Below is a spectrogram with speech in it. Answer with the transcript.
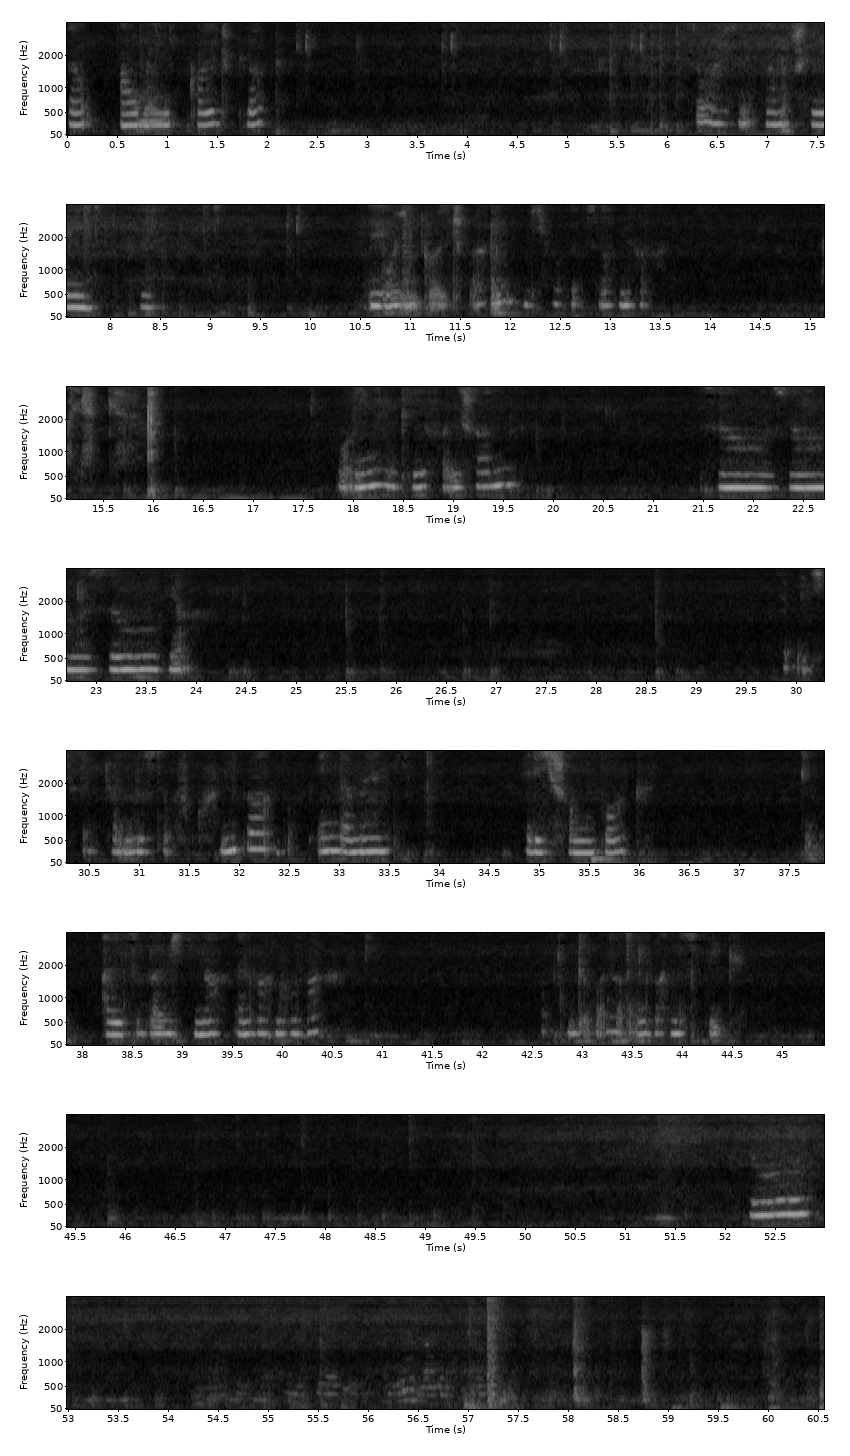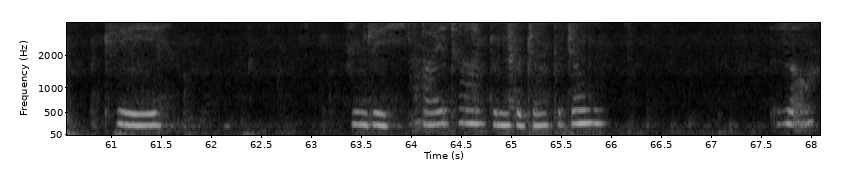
So, oh mein Goldblock. So, ich sind jetzt nochmal schön neun. Und ich brauche jetzt noch ein paar. Boing, okay, Fallschaden. So, so, so, ja. Ich habe ehrlich gesagt keine Lust auf Creeper, aber auf Endermans hätte ich schon Bock. Also bleibe ich die Nacht einfach noch wach. Gut, aber er hat einfach einen Stick. So. Okay. Dann gehe ich weiter. Dumpe, dumpe, dumpe. So.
